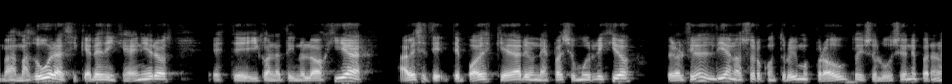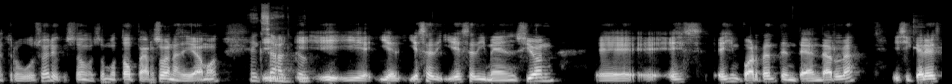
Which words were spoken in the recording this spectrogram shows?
más, dura, si querés, de ingenieros este, y con la tecnología, a veces te, podés quedar en un espacio muy rígido, pero al final del día nosotros construimos productos y soluciones para nuestros usuarios, que somos, somos todas personas, digamos. Exacto. Y, y, esa, y esa dimensión eh, es, es importante entenderla. Y si querés,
